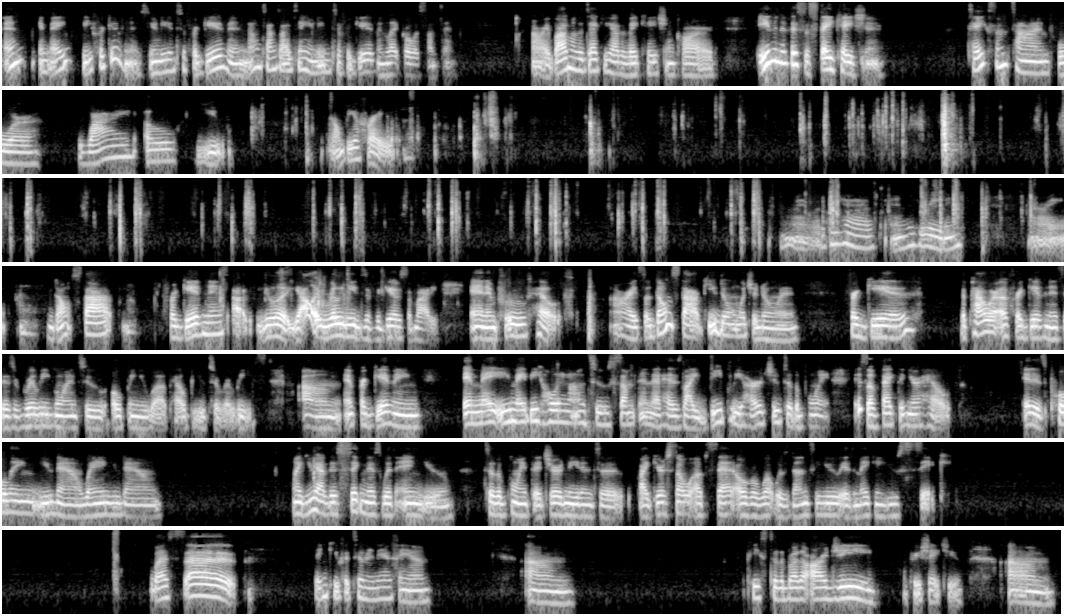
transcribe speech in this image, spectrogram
And it may be forgiveness. You need to forgive, and nine times out of ten, you need to forgive and let go of something. All right, bottom of the deck, you have the vacation card. Even if it's a staycation, take some time for Y O U. Don't be afraid. we have to end this reading. All right. Don't stop. Forgiveness. I, look, y'all really need to forgive somebody and improve health. All right. So don't stop. Keep doing what you're doing. Forgive. The power of forgiveness is really going to open you up, help you to release. Um, and forgiving it may you may be holding on to something that has like deeply hurt you to the point it's affecting your health it is pulling you down weighing you down like you have this sickness within you to the point that you're needing to like you're so upset over what was done to you is making you sick what's up thank you for tuning in fam um Peace to the brother RG. Appreciate you. Um,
